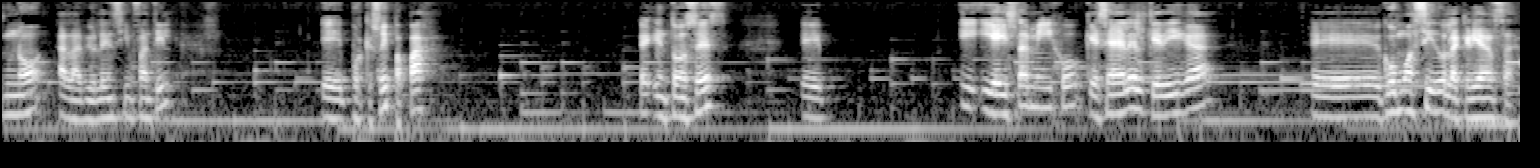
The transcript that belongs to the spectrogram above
no a la violencia infantil, eh, porque soy papá. E, entonces, eh, y, ahí está mi hijo, que sea él el que diga eh, cómo ha sido la crianza.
